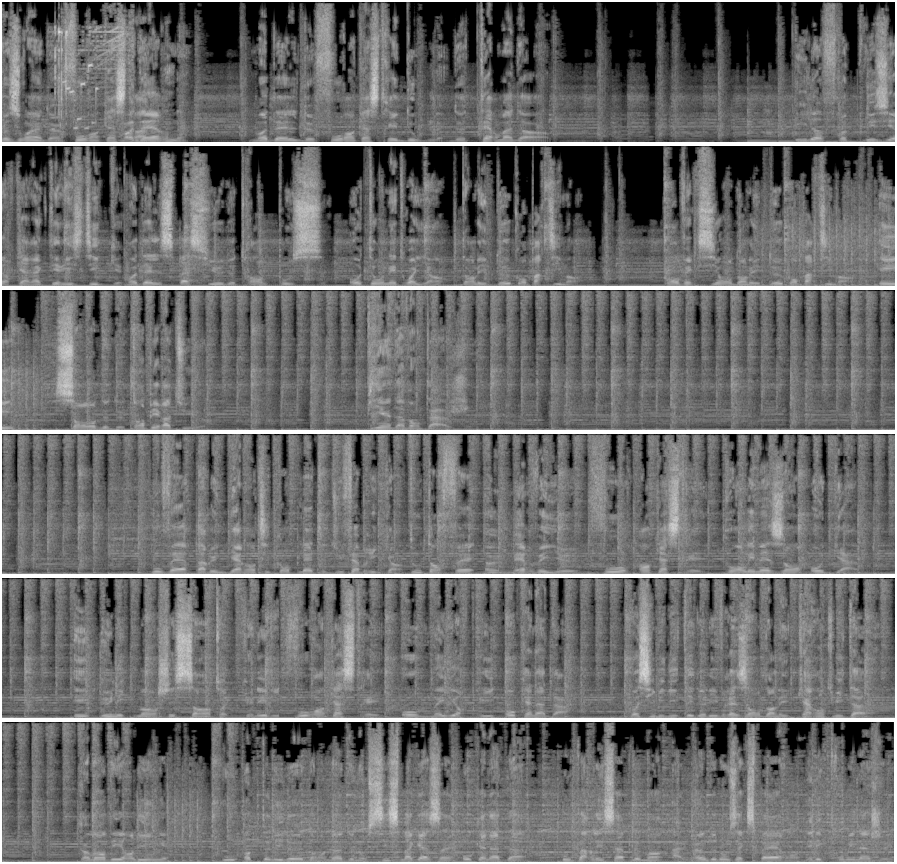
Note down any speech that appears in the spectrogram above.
Besoin d'un four encastré moderne? Modèle de four encastré double de Thermador. Il offre plusieurs caractéristiques. Modèle spacieux de 30 pouces, auto-nettoyant dans les deux compartiments, convection dans les deux compartiments et sonde de température. Bien davantage. Couvert par une garantie complète du fabricant. Tout en fait un merveilleux four encastré pour les maisons haut de gamme et uniquement chez Centre Kennedy Four encastré au meilleur prix au Canada. Possibilité de livraison dans les 48 heures. Commandez en ligne ou obtenez-le dans l'un de nos six magasins au Canada ou parlez simplement à l'un de nos experts en électroménager.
